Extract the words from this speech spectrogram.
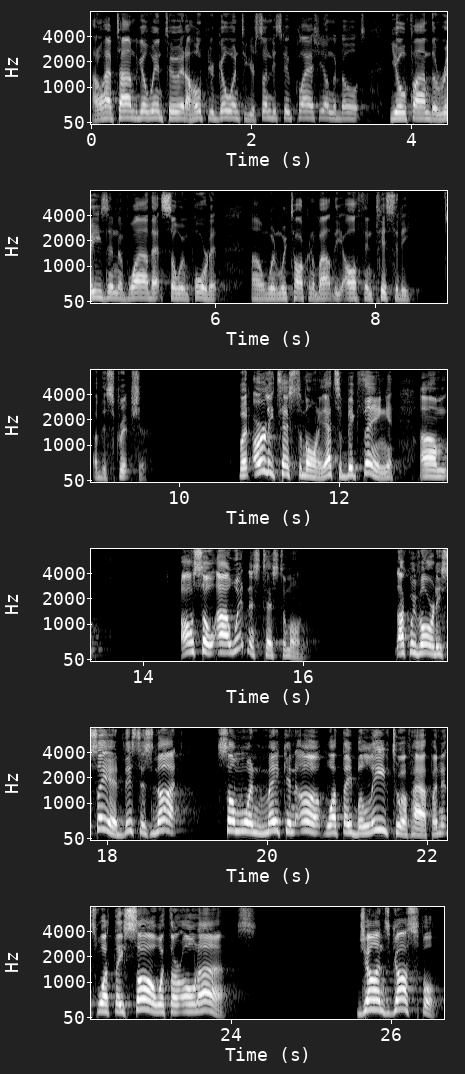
I don't have time to go into it. I hope you're going to your Sunday school class, young adults. You'll find the reason of why that's so important uh, when we're talking about the authenticity of the Scripture. But early testimony, that's a big thing. Um, also, eyewitness testimony. Like we've already said, this is not someone making up what they believe to have happened, it's what they saw with their own eyes. John's gospel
